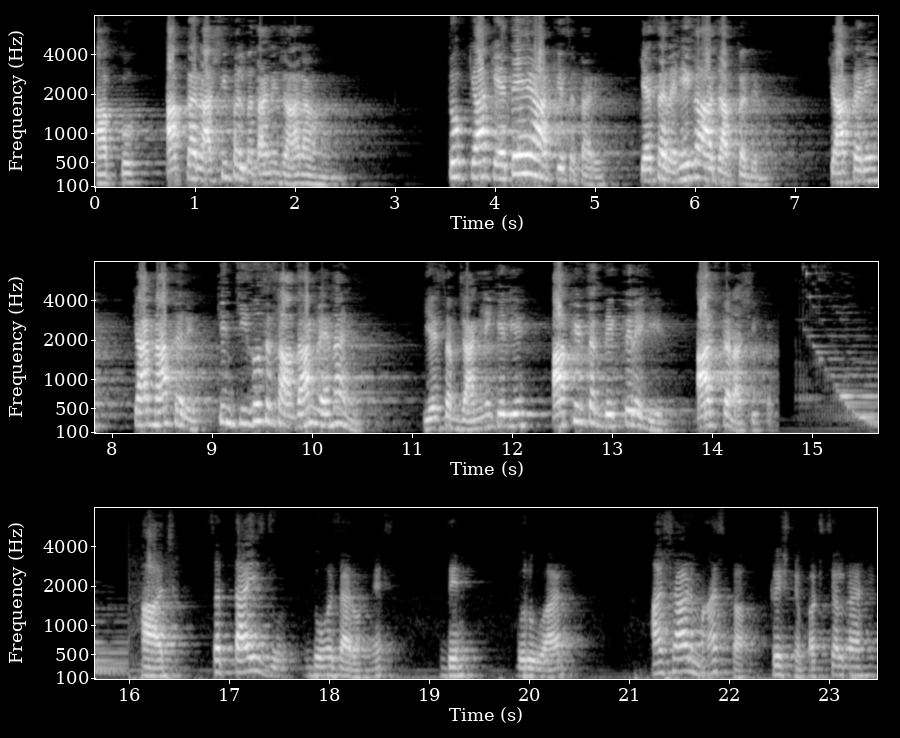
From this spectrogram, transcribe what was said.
आपको आपका राशिफल बताने जा रहा हूँ। तो क्या कहते हैं आपके सितारे? कैसा रहेगा आज आपका दिन? क्या करें, क्या ना करें, किन चीज़ों से सावधान रहना है? यह सब जानने के लिए आखिर तक देखते रहिए आज का राशिफल। आज 27 जून 2019 दिन गुरुवार, आषाढ़ मास का कृष्ण पक्ष चल रहा है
